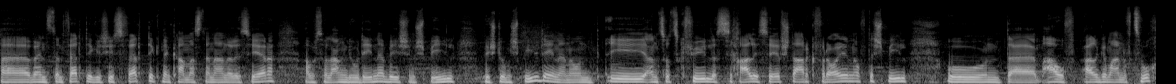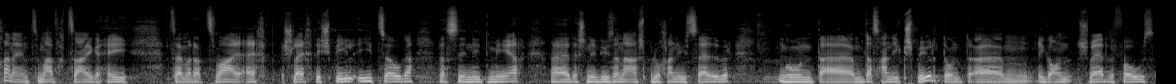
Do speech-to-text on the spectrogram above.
äh, wenn es dann fertig ist, ist es fertig, dann kann man es dann analysieren. Aber solange du drin bist im Spiel, bist du im Spiel drin. Und ich habe so das Gefühl, dass sich alle sehr stark freuen auf das Spiel und äh, auch allgemein auf das Wochenende, um einfach zu zeigen, hey, jetzt haben wir da zwei echt schlechte Spiele eingezogen. Das sind nicht mehr, äh, das ist nicht unser Anspruch an uns selber. Und ähm, das habe ich gespürt und ähm, ich gehe schwer davon aus,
